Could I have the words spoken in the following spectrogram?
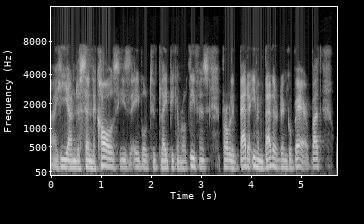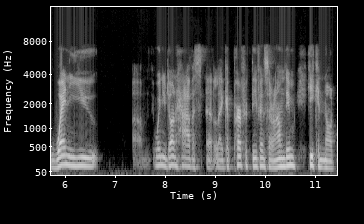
Uh, he understands the calls. He's able to play pick and roll defense probably better, even better than Gobert. But when you um, when you don't have a, uh, like a perfect defense around him, he cannot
